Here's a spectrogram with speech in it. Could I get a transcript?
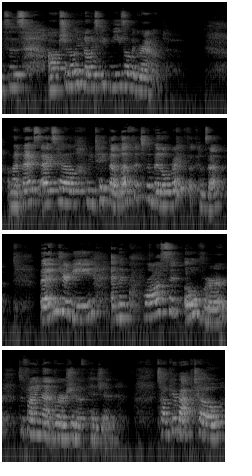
This is optional. You can always keep knees on the ground. On that next exhale, we take that left foot to the middle, right foot comes up. Bend your knee and then cross it over to find that version of pigeon. Tuck your back toe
